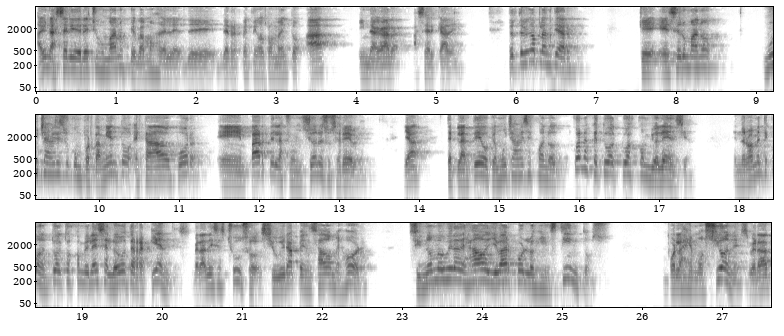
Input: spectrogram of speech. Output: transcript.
hay una serie de derechos humanos que vamos de, de, repente en otro momento a indagar acerca de. Pero te vengo a plantear que el ser humano, muchas veces su comportamiento está dado por, en parte, la función de su cerebro. ¿ya? Te planteo que muchas veces cuando, cuando es que tú actúas con violencia, normalmente cuando tú actúas con violencia luego te arrepientes, ¿verdad? Dices, chuzo, si hubiera pensado mejor, si no me hubiera dejado llevar por los instintos, por las emociones, ¿verdad?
